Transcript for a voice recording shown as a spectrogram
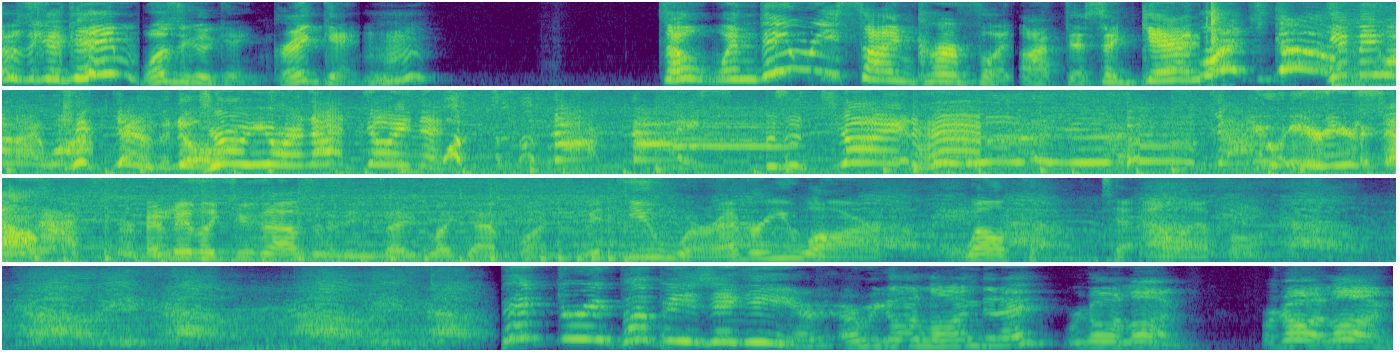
That was a good game? Was a good game. Great game. Mm -hmm. So when they re-signed Kerfoot, not this again. Let's go! Give me what I want! Kick down the door! Drew, you are not doing this! Not nice! There's a giant head! you hear yourself! I made like 2,000 of these. I'd like to have fun. With you wherever you are, welcome to LFR. Victory puppy Ziggy! Are, are we going long today? We're going long. We're going long.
